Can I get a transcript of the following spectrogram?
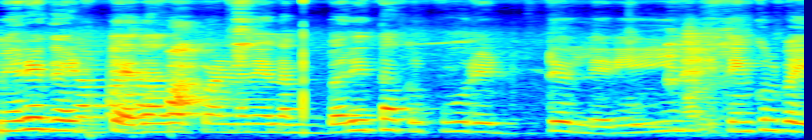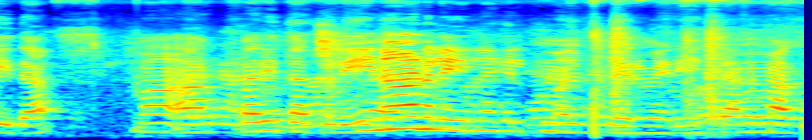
ಮೇರೆ ಗಟ್ಟೆ ದಾದ ಪಣ್ಣನೆ ನಮ್ಮ ಬರಿತಾಕಲ್ ಪೂರ ಇಡ್ಡಲ್ಲೇರಿ ಈನ ತೆಂಕುಲ್ ಬೈದ ಮಾ ಬರಿತಾಕಲ್ ಏನಾಡಲೆ ಇಲ್ಲ ಹೆಲ್ಪ್ ಮಲ್ಪೇರು ಮೇರಿ ತಮ್ಮಗ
